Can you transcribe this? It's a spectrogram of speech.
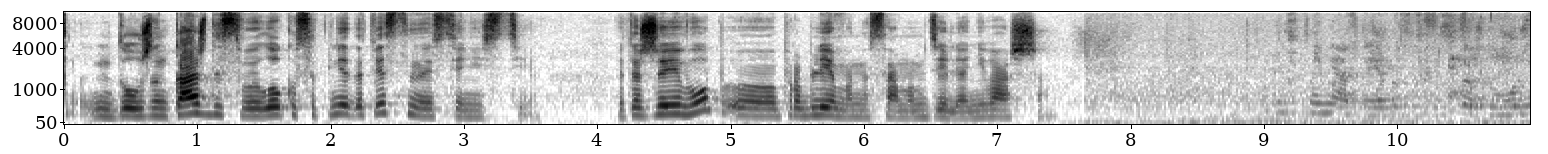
Должен каждый свой локус ответственности нести. Это же его э, проблема на самом деле, а не ваша. Понятно, я просто спросила, что может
